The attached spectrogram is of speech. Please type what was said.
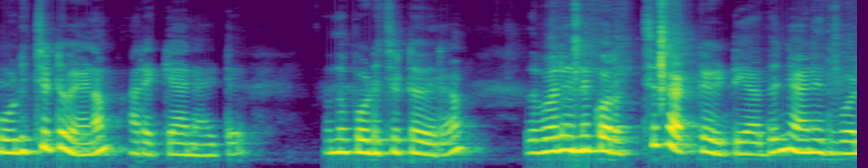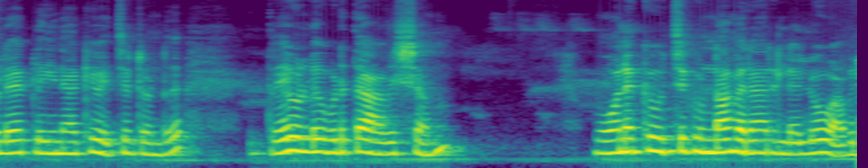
പൊടിച്ചിട്ട് വേണം അരയ്ക്കാനായിട്ട്. ഒന്ന് പൊടിച്ചിട്ട് വരാം. അതുപോലെ തന്നെ കുറച്ച് ചക്ക കിട്ടി. അതും ഞാൻ ഇതുപോലെ ക്ലീനാക്കി വെച്ചിട്ടുണ്ട്. ഇത്രയേ ഉള്ളൂ ഇവിടുത്തെ ആവശ്യം. മോനൊക്കെ ഉച്ചയ്ക്ക് ഉണ്ണാൻ വരാറില്ലല്ലോ. അവർ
